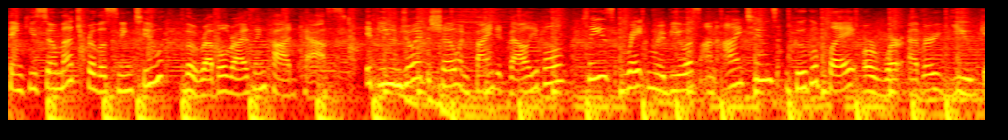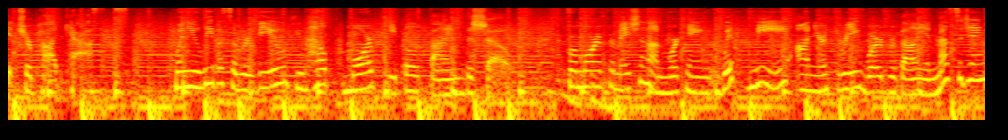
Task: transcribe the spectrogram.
Thank you so much for listening to the Rebel Rising podcast. If you enjoyed the show and find it valuable, please rate and review us on iTunes, Google Play, or wherever you get your podcasts. When you leave us a review, you help more people find the show. For more information on working with me on your three word rebellion messaging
